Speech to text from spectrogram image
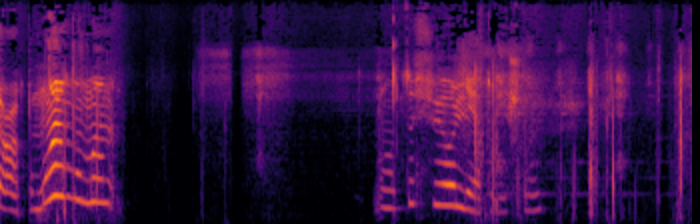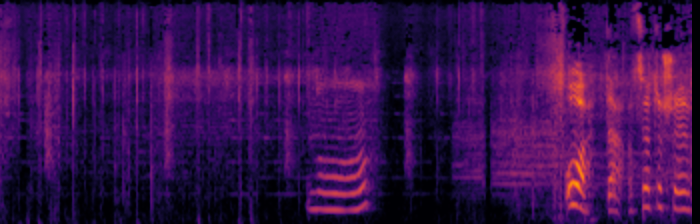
Так, по-моєму, ми. О, це фіолетовий йшли. Ну. О, так, оце то, що я.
